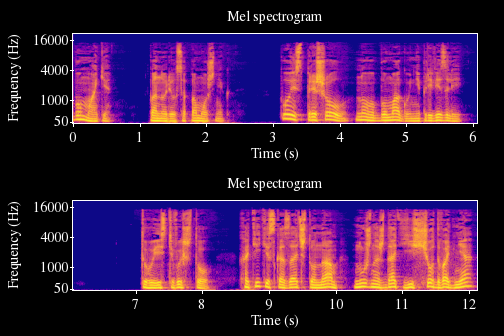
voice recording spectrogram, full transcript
бумаги», – понурился помощник. «Поезд пришел, но бумагу не привезли». «То есть вы что, хотите сказать, что нам нужно ждать еще два дня?»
